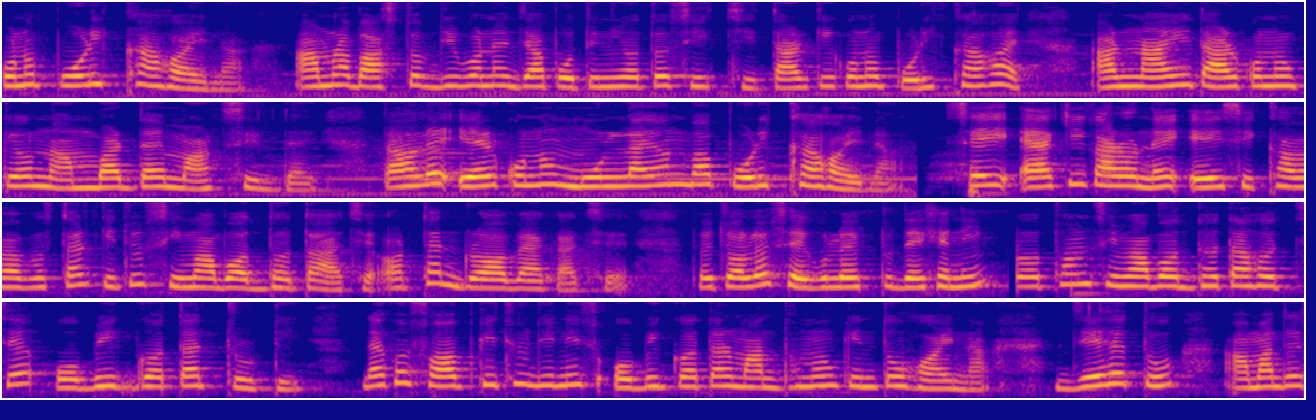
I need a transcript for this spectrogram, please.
কোনো পরীক্ষা হয় না। আমরা বাস্তব জীবনে যা প্রতিনিয়ত শিখছি, তার কি কোনো পরীক্ষা হয়? আর নাই, তার কোনো কেউ নাম্বার দেয়, মার্কশিট দেয়। তাহলে এর কোনো মূল্যায়ন বা পরীক্ষা হয় না। সেই একই কারণে এই শিক্ষা ব্যবস্থার কিছু সীমাবদ্ধতা আছে, অর্থাৎ ড্রব্যাক আছে। তো চলো সেগুলো একটু দেখে নিই। প্রথম সীমাবদ্ধতা হচ্ছে অভিজ্ঞতার ত্রুটি। দেখো সব কিছু জিনিস অভিজ্ঞতার মাধ্যমেও কিন্তু হয় না। যেহেতু আমাদের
